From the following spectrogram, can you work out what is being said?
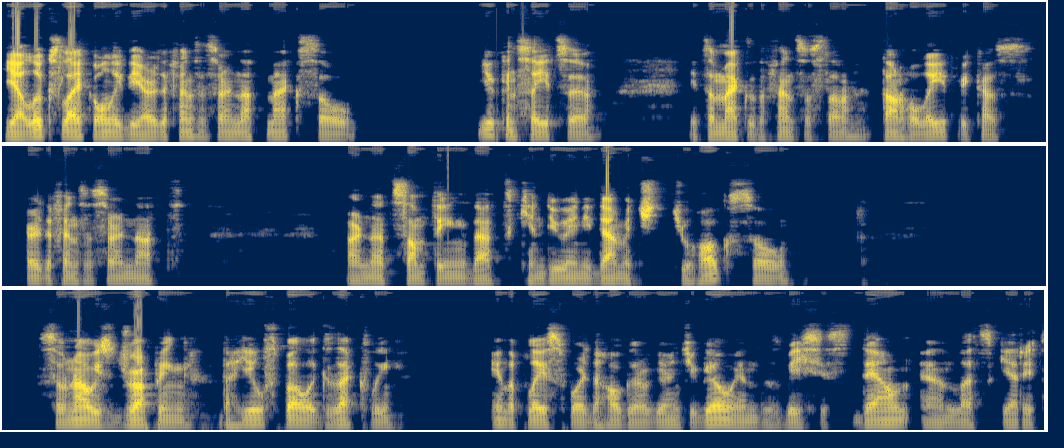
yeah, looks like only the air defenses are not max, so you can say it's a it's a max defense of Town Hall 8 because air defenses are not are not something that can do any damage to hogs. So so now he's dropping the heal spell exactly in the place where the hogs are going to go, and this base is down. And let's get it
